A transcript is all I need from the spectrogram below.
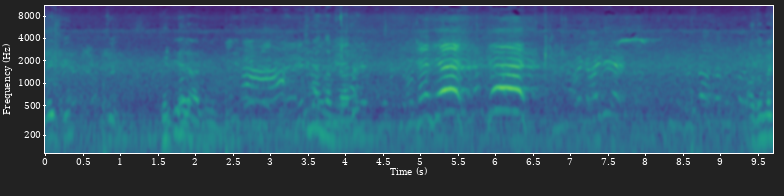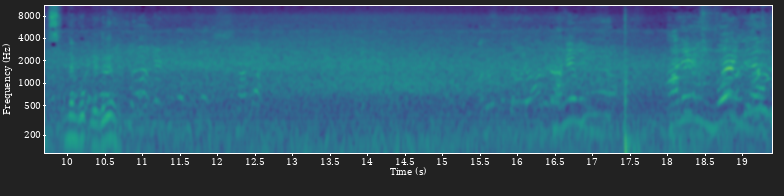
Ne ki? Kırdiye abi. Kim anlamıyor abi? Gel gel. Gel. Adamlar disiplinden kopmuyor görüyor musun? Kaleye vur. Kaleye vur. Ne oldu?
